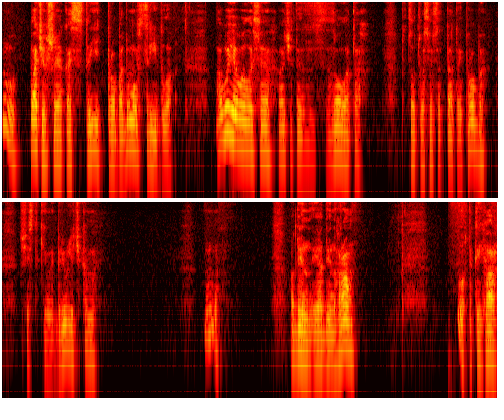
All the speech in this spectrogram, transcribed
Ну, бачив, що якась стоїть проба, думав срібло. А виявилося, бачите, золото 585 проби. Ще з такими брюлечками. Ну, один і один грам. Ну, такий гар.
